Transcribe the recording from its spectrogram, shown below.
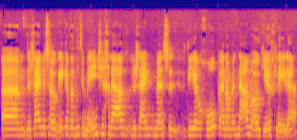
Um, er zijn dus ook, ik heb dat niet in mijn eentje gedaan. Er zijn mensen die hebben geholpen en dan met name ook jeugdleden.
